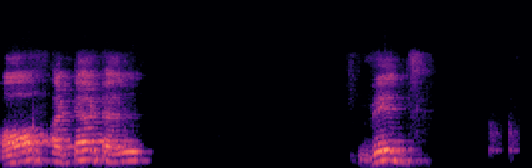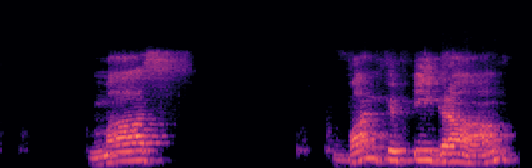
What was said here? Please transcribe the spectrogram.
of a turtle with mass 150 gram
